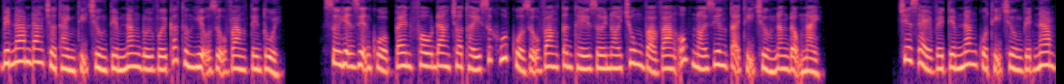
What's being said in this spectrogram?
Việt Nam đang trở thành thị trường tiềm năng đối với các thương hiệu rượu vang tên tuổi. Sự hiện diện của Penfold đang cho thấy sức hút của rượu vang tân thế giới nói chung và vang Úc nói riêng tại thị trường năng động này. Chia sẻ về tiềm năng của thị trường Việt Nam,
